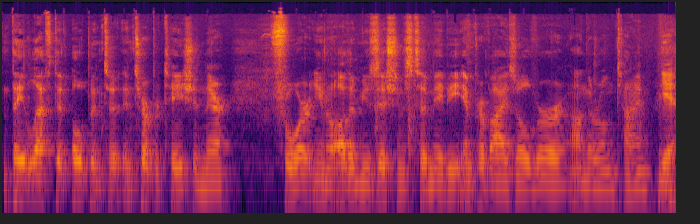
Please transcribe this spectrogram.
they left it open to interpretation there for you know other musicians to maybe improvise over on their own time. Yeah.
